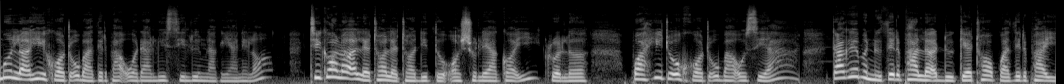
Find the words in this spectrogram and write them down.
မူလဟီခေါ်တိုဘာတိဖာဩဝဒါလူစီလူမလာကရနေလောတီကောလအလက်ထောလက်ထောဒီတူဩစတြေးလျကောဤခရလပွာဟီတိုခေါ်တိုဘာအိုစီယာတာဂေမနုစစ်တဖလအဒုကဲထောပွာစစ်တဖဤ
